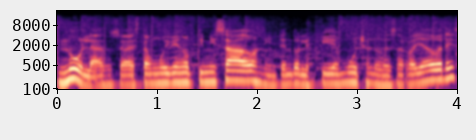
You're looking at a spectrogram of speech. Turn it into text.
nulas, o sea, están muy bien optimizados, Nintendo les pide mucho a los desarrolladores.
